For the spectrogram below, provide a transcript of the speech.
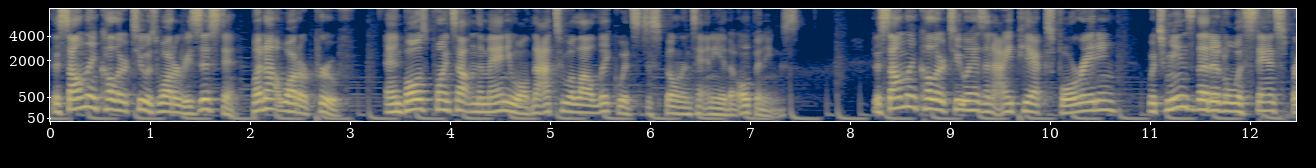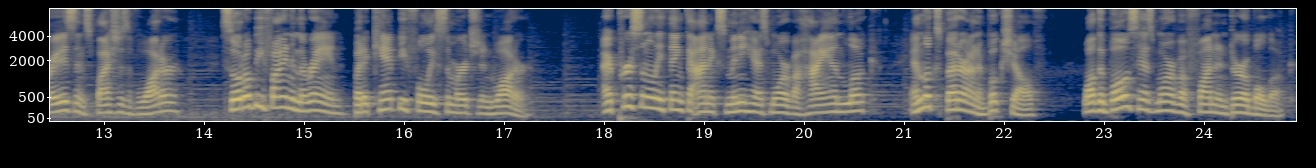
The SoundLink Color 2 is water resistant, but not waterproof and Bose points out in the manual not to allow liquids to spill into any of the openings. The SoundLink Color 2 has an IPX4 rating, which means that it'll withstand sprays and splashes of water, so it'll be fine in the rain, but it can't be fully submerged in water. I personally think the Onyx Mini has more of a high-end look, and looks better on a bookshelf, while the Bose has more of a fun and durable look.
